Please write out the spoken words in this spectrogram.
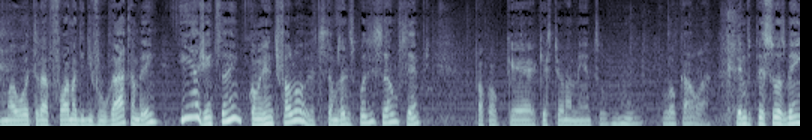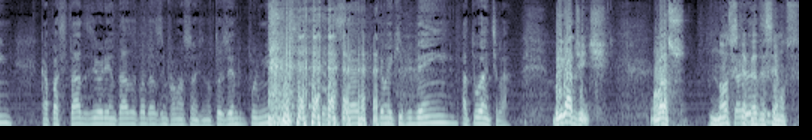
uma outra forma de divulgar também. E a gente também, como a gente falou, estamos à disposição sempre para qualquer questionamento. hum, local lá. Temos pessoas bem capacitadas e orientadas para dar as informações. Não estou dizendo por mim, mas tem, uma série, tem uma equipe bem atuante lá. Obrigado, gente. Um abraço. Nós que agradecemos.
